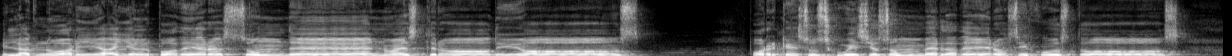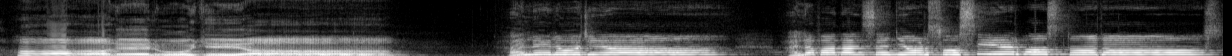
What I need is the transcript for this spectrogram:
y la gloria y el poder son de nuestro Dios, porque sus juicios son verdaderos y justos. Aleluya. Aleluya. Alabad al Señor sus siervos todos,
